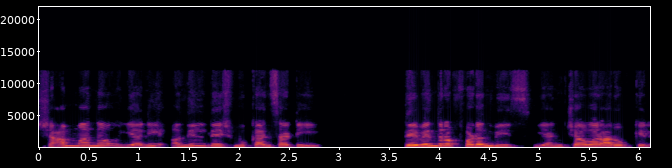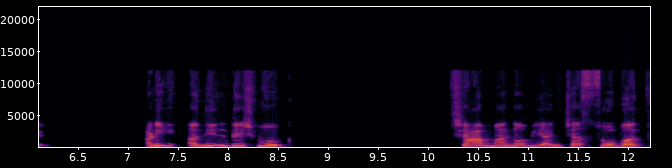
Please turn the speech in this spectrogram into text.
श्याम मानव यांनी अनिल देशमुखांसाठी देवेंद्र फडणवीस यांच्यावर आरोप केले. आणि अनिल देशमुख श्याम मानव यांच्या सोबत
